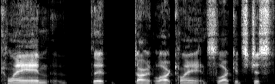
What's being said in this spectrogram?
clan that don't like clans. Like it's just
